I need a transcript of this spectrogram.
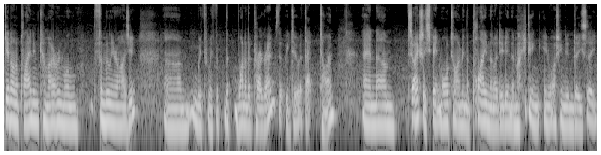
get on a plane and come over and we'll familiarise you um, with with the, the, one of the programs that we do at that time. And um, so I actually spent more time in the plane than I did in the meeting in Washington DC.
